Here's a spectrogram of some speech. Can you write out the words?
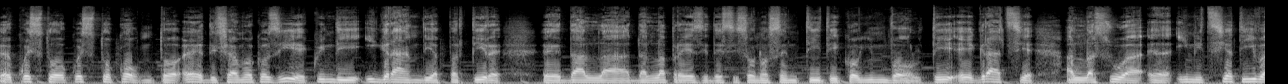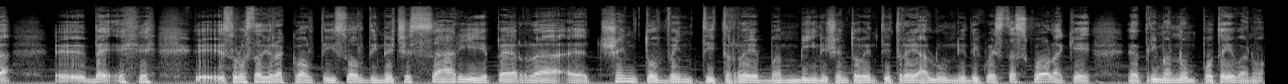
eh, questo, questo, conto, eh, diciamo così, e quindi i grandi a partire eh, dalla, dalla, preside si sono sentiti coinvolti e grazie alla sua eh, iniziativa eh, beh, eh, sono stati raccolti i soldi necessari per 123 bambini, 123 alunni di questa scuola che prima non potevano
